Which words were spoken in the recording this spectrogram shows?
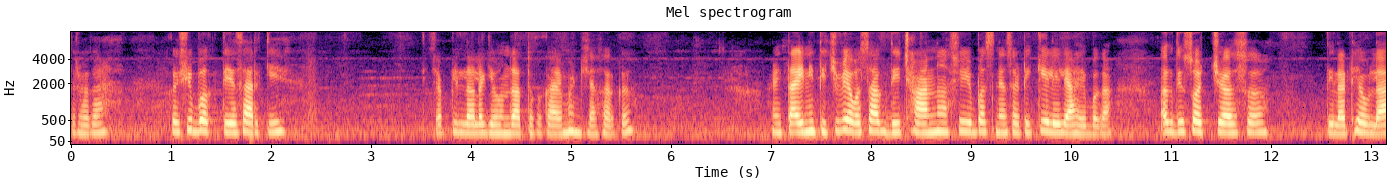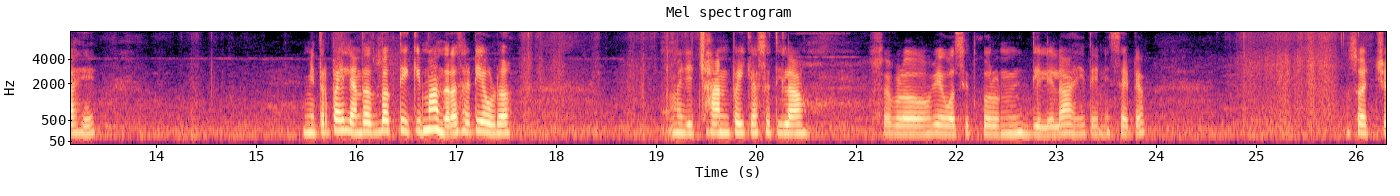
तर बघा कशी बघते सारखी. तिच्या पिल्लाला घेऊन जातो का काय म्हटल्यासारखं. आणि ताईने तिची व्यवस्था अगदी छान अशी बसण्यासाठी केलेली आहे बघा. अगदी स्वच्छ असं तिला ठेवलं आहे. मी तर पहिल्यांदाच बघते की मांजरासाठी एवढं म्हणजे छानपैकी असं तिला सगळं व्यवस्थित करून दिलेलं आहे त्यांनी सेटअप स्वच्छ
